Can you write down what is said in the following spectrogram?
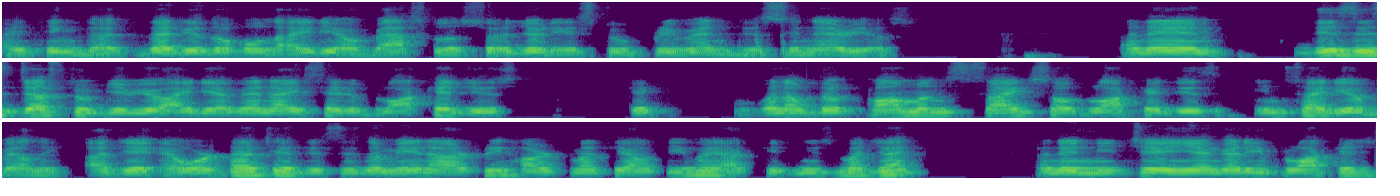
I think that that is the whole idea of vascular surgery is to prevent these scenarios. And then this is just to give you idea. When I said blockages, one of the common sites of blockage is inside your belly. આજે aorta છે, this is the main artery, heart માંથી આવતી હોય, આ kidneys માં જાય. અને નીચે અહીંયા ગાડી blockage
